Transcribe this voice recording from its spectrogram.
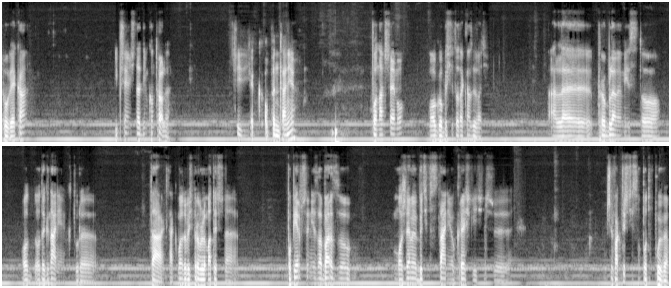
człowieka i przejąć nad nim kontrolę. Czyli jak opętanie? Po naszemu mogłoby się to tak nazywać ale problemem jest to odegnanie, które tak, tak, może być problematyczne. Po pierwsze, nie za bardzo możemy być w stanie określić, czy, czy faktycznie są pod wpływem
